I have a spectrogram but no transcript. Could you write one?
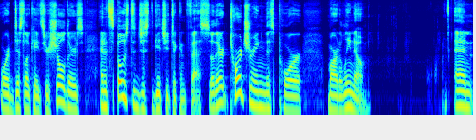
or dislocates your shoulders. And it's supposed to just get you to confess. So they're torturing this poor Martellino. And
